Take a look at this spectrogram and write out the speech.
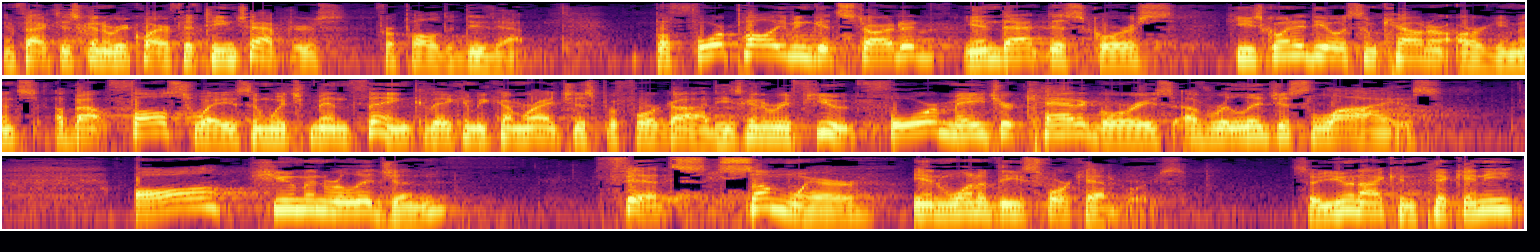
In fact, it's going to require 15 chapters for Paul to do that. Before Paul even gets started in that discourse, he's going to deal with some counter arguments about false ways in which men think they can become righteous before God. He's going to refute four major categories of religious lies. All human religion fits somewhere in one of these four categories. So you and I can pick any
